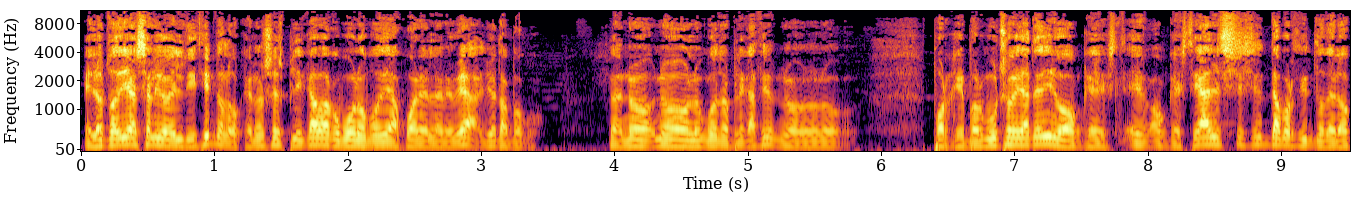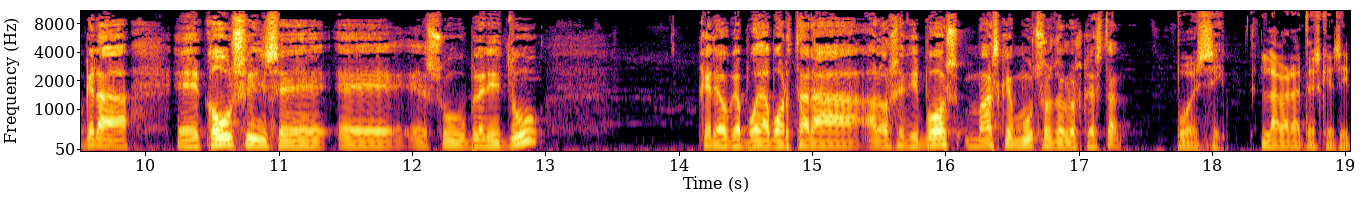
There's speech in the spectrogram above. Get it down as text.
El otro día salió él diciéndolo, que no se explicaba cómo no podía jugar en la NBA. Yo tampoco. O sea, no, no lo encuentro explicación. No, no, no. Porque por mucho que ya te digo, aunque, eh, aunque esté al 60% de lo que era eh, Cousins eh, eh, su plenitud, creo que puede aportar a, a los equipos más que muchos de los que están. Pues sí, la verdad es que sí.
